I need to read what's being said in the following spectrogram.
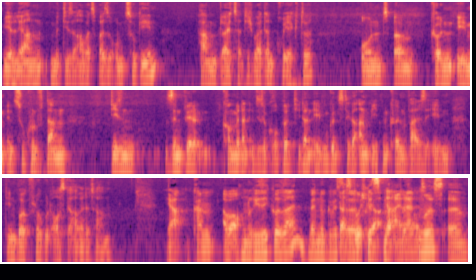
Wir lernen mit dieser Arbeitsweise umzugehen, haben gleichzeitig weiterhin Projekte und ähm, können eben in Zukunft dann diesen sind wir, kommen wir dann in diese Gruppe, die dann eben günstiger anbieten können, weil sie eben den Workflow gut ausgearbeitet haben. Ja, kann aber auch ein Risiko sein, wenn du gewisse durch, Fristen ja, einhalten musst. Ähm,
